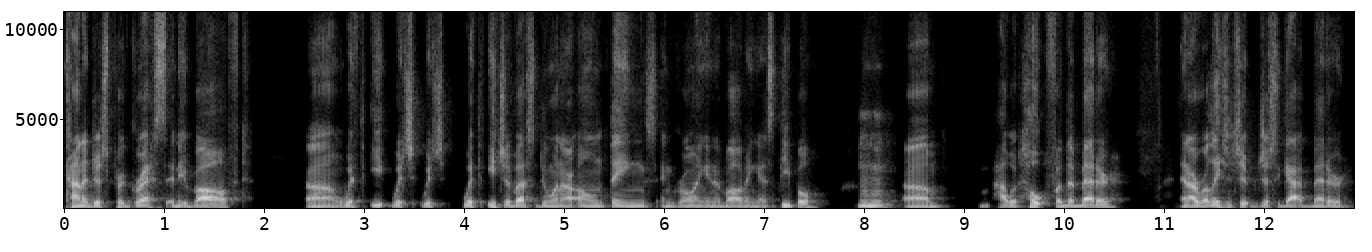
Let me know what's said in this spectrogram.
kind of just progressed and evolved uh, with e- which which with each of us doing our own things and growing and evolving as people Mhm. um, I would hope for the better, and our relationship just got better.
